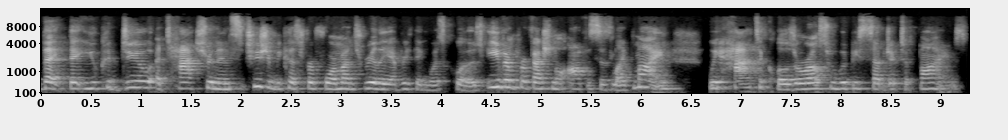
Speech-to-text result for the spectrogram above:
that that you could do attached to an institution because for four months really everything was closed. Even professional offices like mine we had to close or else we would be subject to fines.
